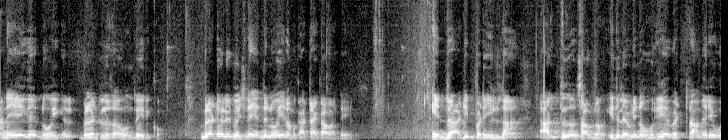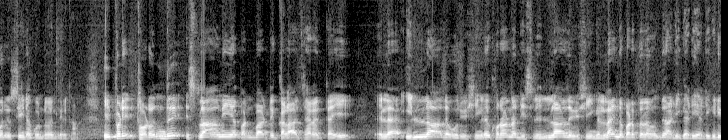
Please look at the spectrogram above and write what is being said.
அநேக நோய்கள் பிளட்டில் தான் வந்து இருக்கும். பிளட் வெளியே போயிடுச்சுன்னா எந்த நோயும் நமக்கு அட்டாக் ஆகாது. என்ற அடிப்படையில் தான் அடுத்து தான் சாப்பிடுவாங்க இதில் எப்படின்னா ஒரே வெற்றா மாரி ஒரு சீனை கொண்டு வந்திருக்கான் இப்படி தொடர்ந்து இஸ்லாமிய பண்பாட்டு கலாச்சாரத்தை இல்லை இல்லாத ஒரு விஷயங்களை குரான் ஹதீஸில் இல்லாத விஷயங்கள்லாம் இந்த படத்தில் வந்து அடிக்கடி அடிக்கடி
